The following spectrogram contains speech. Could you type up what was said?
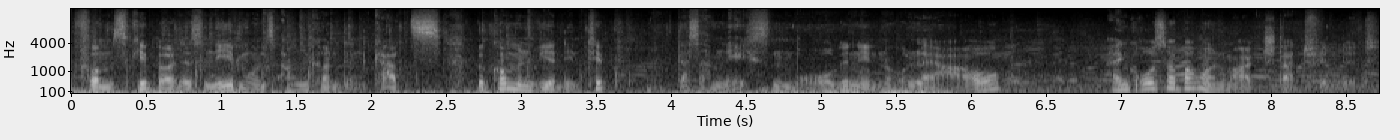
Vom Skipper des neben uns ankernden Katz bekommen wir den Tipp, dass am nächsten Morgen in Oleao ein großer Bauernmarkt stattfindet.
